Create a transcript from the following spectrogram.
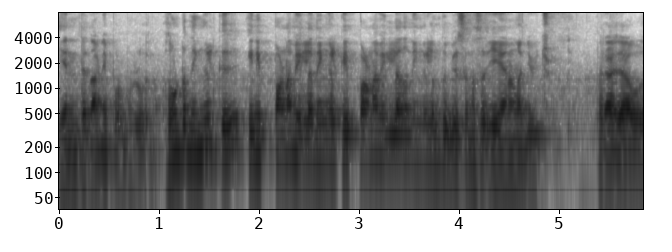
എന്റെതാണ് ഇപ്പോൾ മുഴുവനും. അതുകൊണ്ട് നിങ്ങൾക്ക് ഇനി പണമില്ല. നിങ്ങൾക്ക് ഈ പണമില്ലാതെ നിങ്ങൾ എന്ത് ബിസിനസ് ചെയ്യാനാണെന്ന് ചോദിച്ചു. അപ്പോൾ രാജാവ്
